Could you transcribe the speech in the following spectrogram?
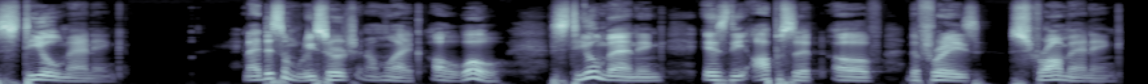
steel manning. And I did some research and I'm like, oh, whoa, steel manning is the opposite of the phrase straw manning.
